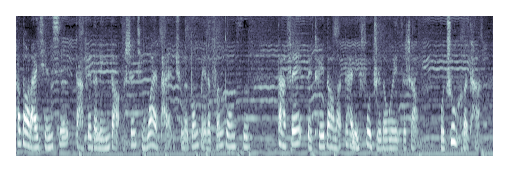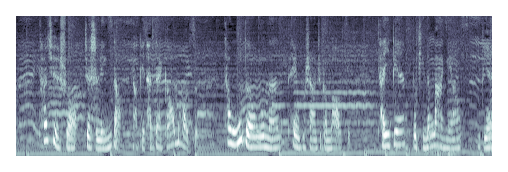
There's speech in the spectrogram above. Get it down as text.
他到来前夕，大飞的领导申请外派去了东北的分公司，大飞被推到了代理副职的位子上。我祝贺他，他却说这是领导要给他戴高帽子，他无德无能，配不上这个帽子。他一边不停地骂娘，一边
